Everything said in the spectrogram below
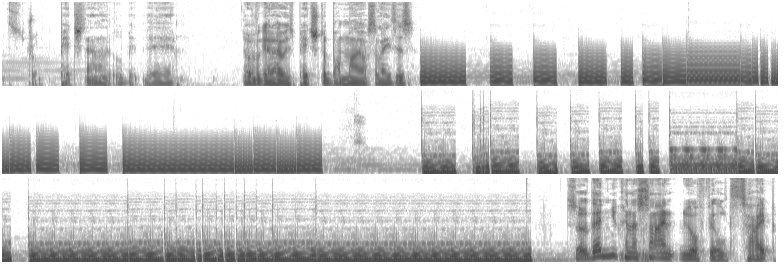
Let's drop pitch down a little bit there. Don't forget I was pitched up on my oscillators. Then you can assign your filter type.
